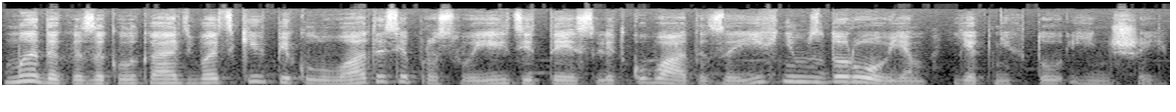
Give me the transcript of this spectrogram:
Медики закликають батьків піклуватися про своїх дітей, слідкувати за їхнім здоров'ям, як ніхто інший.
